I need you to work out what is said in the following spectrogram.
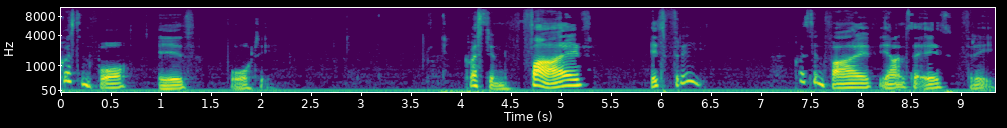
Question 4 is 40. Question 5 is 3. Question 5, the answer is 3.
